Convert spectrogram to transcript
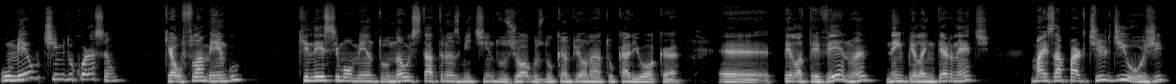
o meu time do coração, que é o Flamengo, que nesse momento não está transmitindo os jogos do Campeonato Carioca é, pela TV, não é? nem pela internet, mas a partir de hoje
